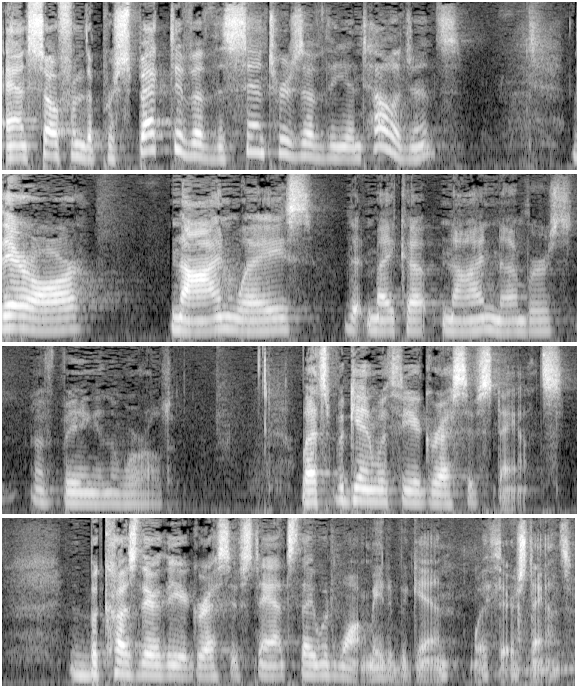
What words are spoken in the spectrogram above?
And so, from the perspective of the centers of the intelligence, there are nine ways that make up nine numbers of being in the world. Let's begin with the aggressive stance. Because they're the aggressive stance, they would want me to begin with their stance.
